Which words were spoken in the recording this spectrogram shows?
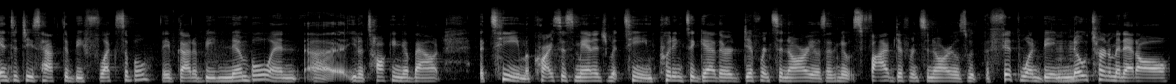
entities have to be flexible. They've got to be nimble, and uh, you know, talking about a team, a crisis management team, putting together different scenarios. I think it was five different scenarios, with the fifth one being mm-hmm. no tournament at all.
